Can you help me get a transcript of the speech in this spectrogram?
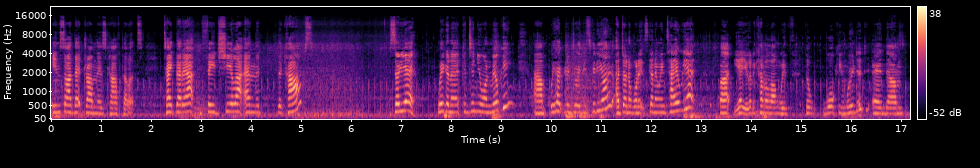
inside that drum there's calf pellets. Take that out and feed Sheila and the, the calves. So yeah, we're gonna continue on milking. Um, we hope you enjoyed this video. I don't know what it's going to entail yet, but yeah, you're going to come along with the walking wounded and um,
